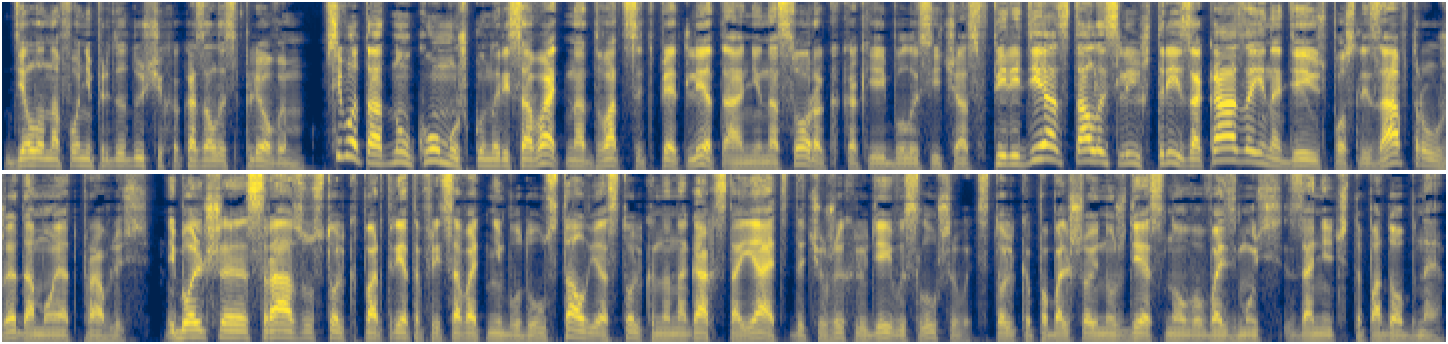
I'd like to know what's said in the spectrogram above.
Дело на фоне предыдущих оказалось плевым. Всего-то одну кумушку нарисовать на 25 лет, а не на 40, как ей было сейчас. Впереди осталось лишь три заказа, и, надеюсь, послезавтра уже домой отправлюсь. И больше сразу столько портретов рисовать не буду. Устал я столько на ногах стоять, да чужих людей выслушивать. Только по большой нужде снова возьмусь за нечто подобное.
